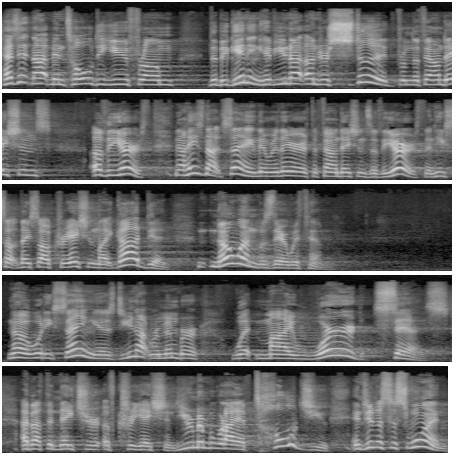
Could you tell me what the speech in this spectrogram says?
Has it not been told to you from the beginning? Have you not understood from the foundations of the earth? Now, he's not saying they were there at the foundations of the earth and he saw, they saw creation like God did. No one was there with him. No, what he's saying is, do you not remember what my word says about the nature of creation? Do you remember what I have told you in Genesis 1?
